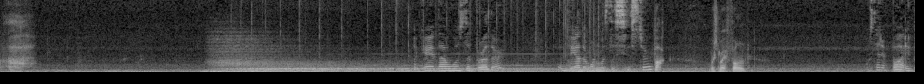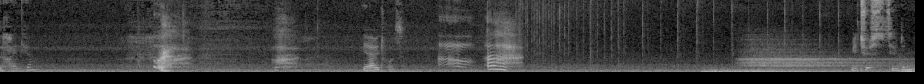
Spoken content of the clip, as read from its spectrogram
Ah! Okay, that was the brother. And the other one was the sister. Fuck. Where's my phone? Was that a body behind him? Yeah, it was. Ah. Future student?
